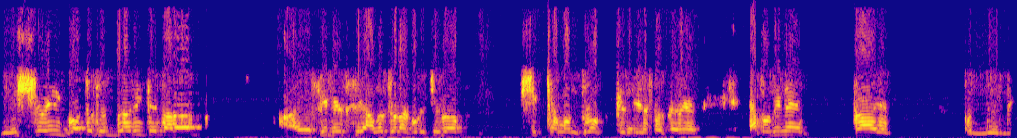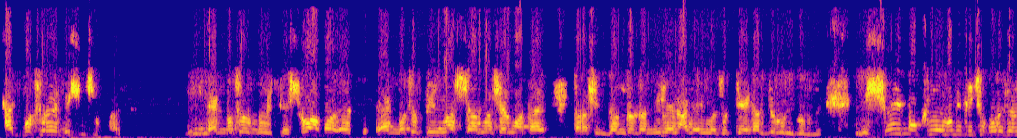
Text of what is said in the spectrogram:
নিশ্চয়ই গত ফেব্রুয়ারিতে তারা সিবিএসসি আলোচনা করেছিল শিক্ষা মন্ত্রক কেন্দ্রীয় সরকারের এতদিনে প্রায় এক বছরের বেশি সময়, এক বছর এক বছর তিন মাস, চার মাসের মাথায় তারা সিদ্ধান্তটা নিলেন, আগামী বছর থেকে কার্যকরী করবে। নিশ্চয়ই প্রক্রিয়াগুলি কিছু করেছেন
